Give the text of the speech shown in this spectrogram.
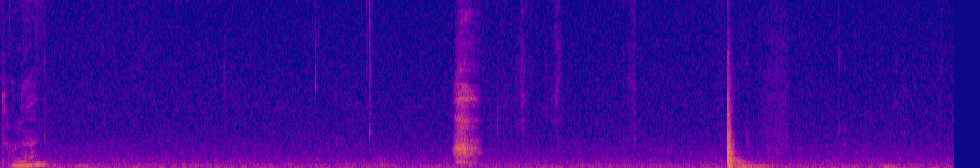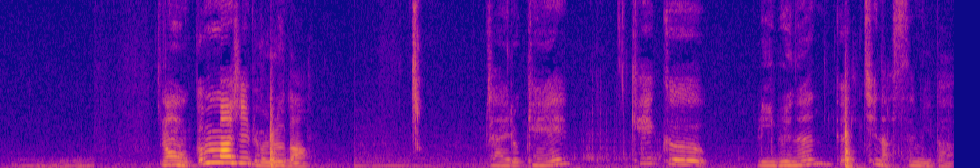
저는 어 끝맛이 별로다. 자 이렇게 케이크 리뷰는 끝이 났습니다.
